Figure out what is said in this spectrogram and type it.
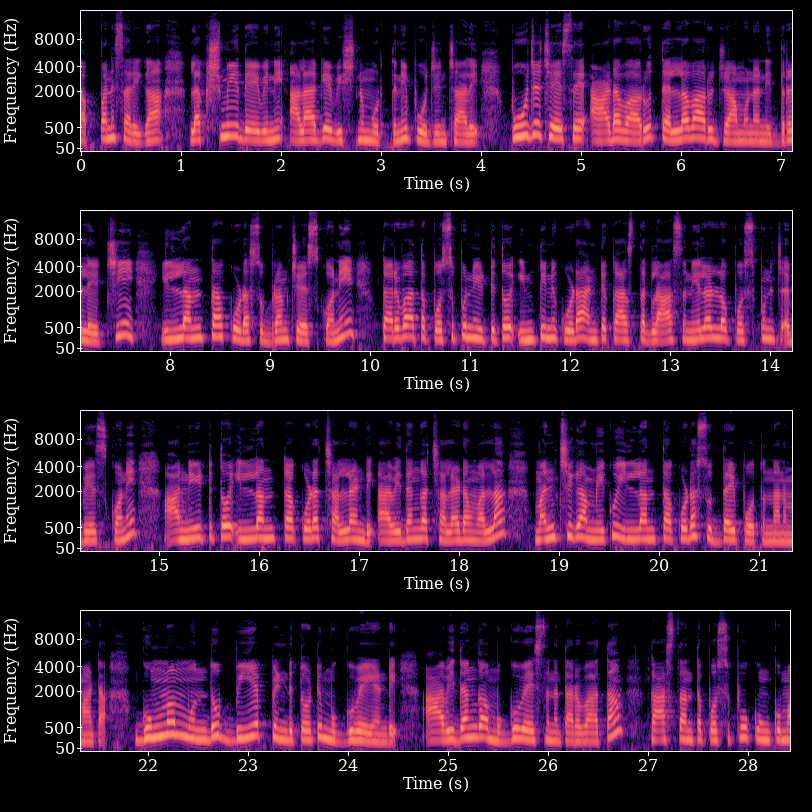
తప్పనిసరిగా లక్ష్మీదేవిని అలాగే విష్ణుమూర్తిని పూజ పూజించాలి. పూజ చేసే ఆడవారు తెల్లవారుజామున నిద్రలేచి ఇల్లంతా కూడా శుభ్రం చేసుకొని తర్వాత పసుపు నీటితో ఇంటిని కూడా అంటే కాస్త గ్లాసు నీళ్ళల్లో పసుపుని వేసుకొని ఆ నీటితో ఇల్లంతా కూడా చల్లండి. ఆ విధంగా చల్లడం వల్ల మంచిగా మీకు ఇల్లంతా కూడా శుద్ధైపోతుంది అనమాట గుమ్మం ముందు బియ్య పిండితోటి ముగ్గు వేయండి. ఆ విధంగా ముగ్గు వేసిన తర్వాత కాస్తంత పసుపు కుంకుమ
